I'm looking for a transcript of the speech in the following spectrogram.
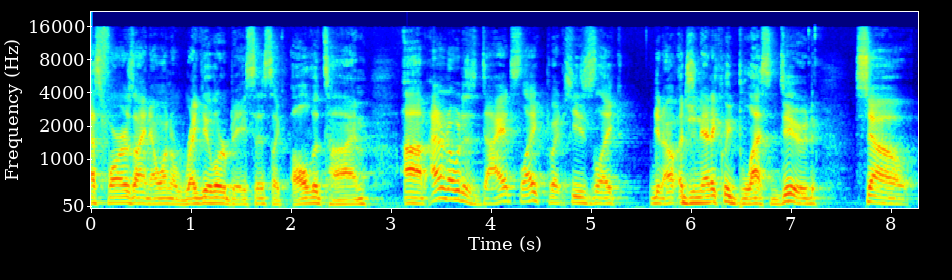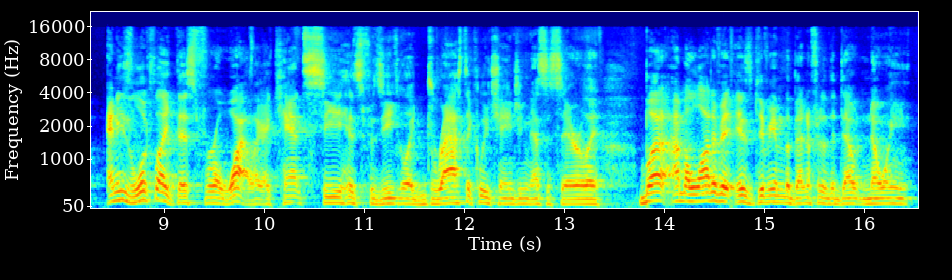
as far as I know, on a regular basis, like all the time. Um, I don't know what his diet's like, but he's like, you know, a genetically blessed dude. So and he's looked like this for a while. Like I can't see his physique like drastically changing necessarily. But I'm a lot of it is giving him the benefit of the doubt, knowing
